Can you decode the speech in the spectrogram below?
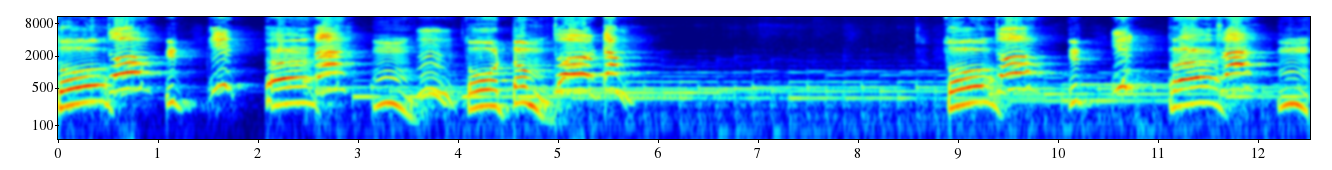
தோ இட் த ம். தோட்டம் தோட்டம். தோ இட் ட்ர ம்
